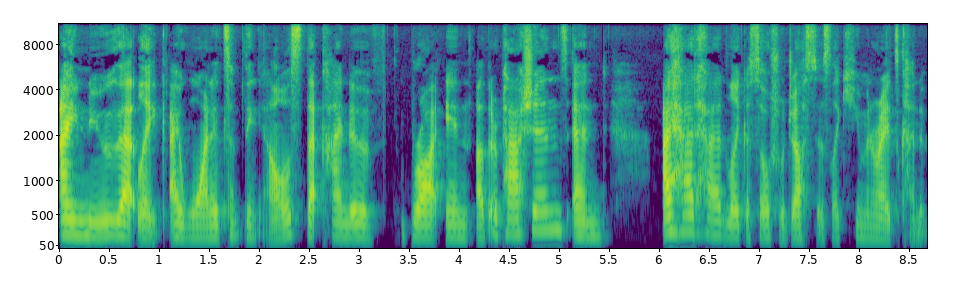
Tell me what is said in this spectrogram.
I knew that like I wanted something else that kind of brought in other passions and I had had like a social justice like human rights kind of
